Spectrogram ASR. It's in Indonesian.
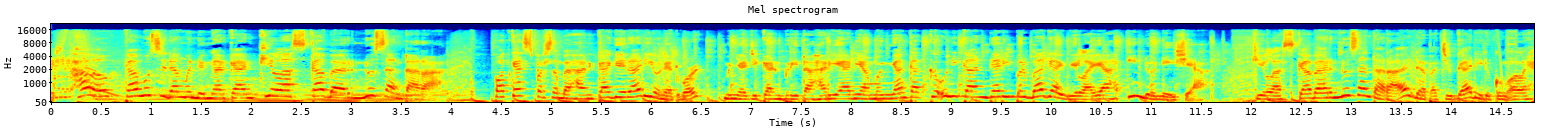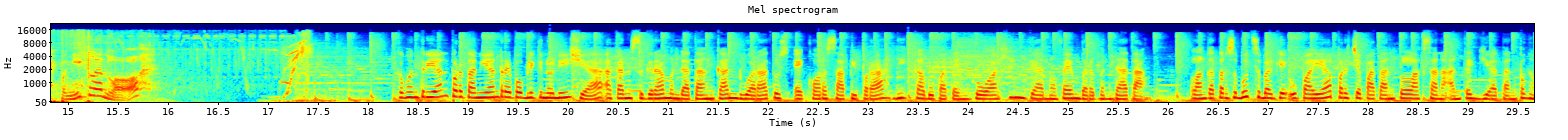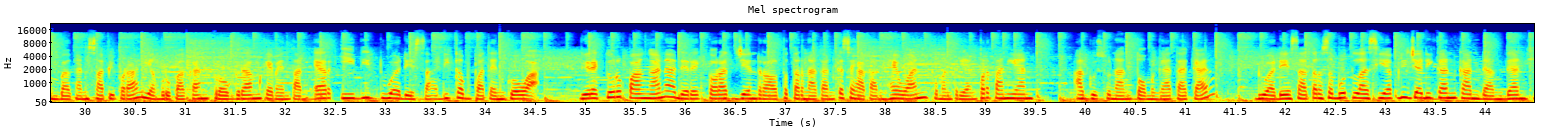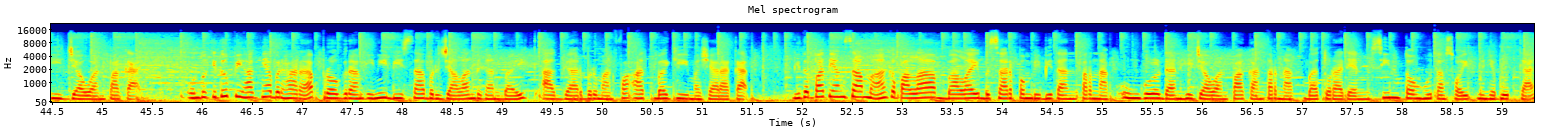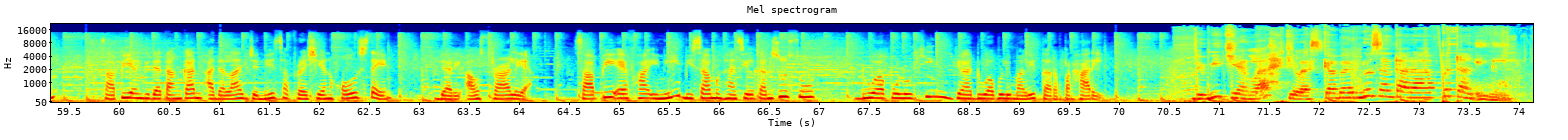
Halo, kamu sedang mendengarkan Kilas Kabar Nusantara. Podcast persembahan KG Radio Network menyajikan berita harian yang mengangkat keunikan dari berbagai wilayah Indonesia. Kilas Kabar Nusantara dapat juga didukung oleh pengiklan loh. Kementerian Pertanian Republik Indonesia akan segera mendatangkan 200 ekor sapi perah di Kabupaten Goa hingga November mendatang. Langkah tersebut sebagai upaya percepatan pelaksanaan kegiatan pengembangan sapi perah yang merupakan program Kementan RI di dua desa di Kabupaten Goa. Direktur Pangan Direktorat Jenderal Peternakan Kesehatan Hewan Kementerian Pertanian Agus Sunanto mengatakan, dua desa tersebut telah siap dijadikan kandang dan hijauan pakan. Untuk itu pihaknya berharap program ini bisa berjalan dengan baik agar bermanfaat bagi masyarakat. Di tempat yang sama, Kepala Balai Besar Pembibitan Ternak Unggul dan Hijauan Pakan Ternak Batu Raden Sintong Hutasoid menyebutkan, sapi yang didatangkan adalah jenis Frisian Holstein dari Australia. Sapi FH ini bisa menghasilkan susu 20 hingga 25 liter per hari. Demikianlah kilas kabar Nusantara petang ini.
